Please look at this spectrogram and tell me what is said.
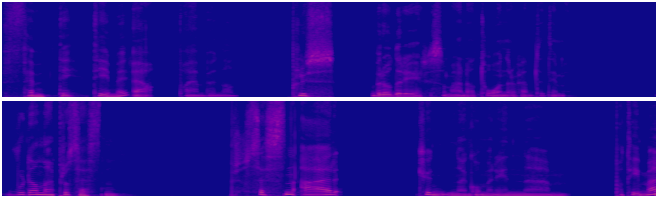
50 timer? Ja, på en bunad. Pluss broderier, som er da 250 timer. Hvordan er prosessen? Prosessen er kundene kommer inn eh, på time,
